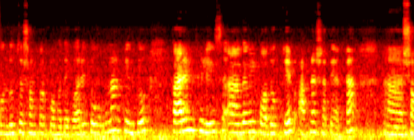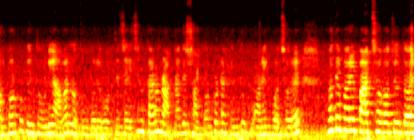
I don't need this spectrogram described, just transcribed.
বন্ধুত্ব সম্পর্ক হতে পারে। তো ওনার কিন্তু কারেন্ট ফিলিংস আগামী পদক্ষেপ আপনার সাথে একটা সম্পর্ক কিন্তু উনি আবার নতুন করে করতে চাইছেন। কারণ আপনাদের সম্পর্কটা কিন্তু অনেক বছরের। হতে পারে পাঁচ, ছ বছর, দশ,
